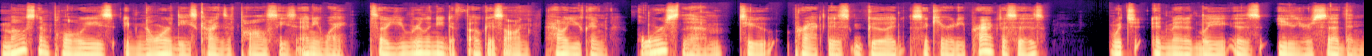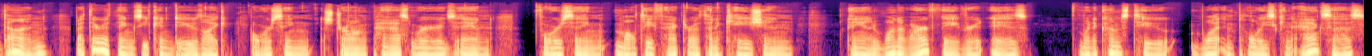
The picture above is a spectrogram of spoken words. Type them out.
most employees ignore these kinds of policies anyway. So you really need to focus on how you can force them to practice good security practices, which admittedly is easier said than done. But there are things you can do like forcing strong passwords and forcing multi factor authentication. And one of our favorite is when it comes to what employees can access,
